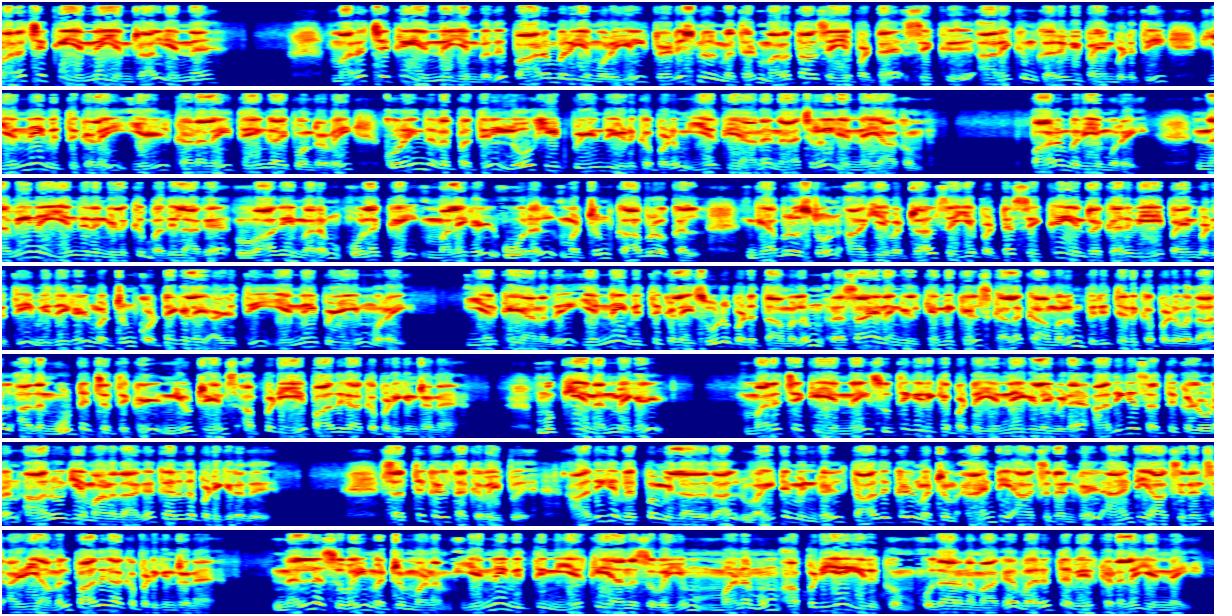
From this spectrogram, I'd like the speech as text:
மரச்செக்கு எண்ணெய் என்றால் என்ன? மரச்செக்கு எண்ணெய் என்பது பாரம்பரிய முறையில் ட்ரெடிஷனல் மெத்தட் மரத்தால் செய்யப்பட்ட செக்கு அரைக்கும் கருவி பயன்படுத்தி எண்ணெய் வித்துக்களை எள் கடலை தேங்காய் போன்றவை குறைந்த வெப்பத்தில் லோ ஹீட் பிழிந்து எடுக்கப்படும் இயற்கையான நேச்சுரல் எண்ணெய் ஆகும். பாரம்பரிய முறை. நவீன இயந்திரங்களுக்கு பதிலாக வாகை மரம் உலக்கை மலைகள் உரல் மற்றும் காப்ரோக்கல் கேப்ரோஸ்டோன் ஆகியவற்றால் செய்யப்பட்ட செக்கு என்ற கருவியை பயன்படுத்தி விதைகள் மற்றும் கொட்டைகளை அழுத்தி எண்ணெய் பிழியும் முறை. இயற்கையானது எண்ணெய் வித்துக்களை சூடுபடுத்தாமலும் ரசாயனங்கள் கெமிக்கல்ஸ் கலக்காமலும் பிரித்தெடுக்கப்படுவதால் அதன் ஊட்டச்சத்துக்கள் நியூட்ரியன்ஸ் அப்படியே பாதுகாக்கப்படுகின்றன. முக்கிய நன்மைகள் மரச்செக்கு எண்ணெய் சுத்திகரிக்கப்பட்ட எண்ணெய்களை விட அதிக சத்துக்களுடன் ஆரோக்கியமானதாக கருதப்படுகிறது. சத்துக்கள் தக்கவைப்பு. அதிக வெப்பம் இல்லாததால் வைட்டமின்கள் தாதுக்கள் மற்றும் ஆன்டி ஆக்சிடென்ட்கள் ஆன்டி ஆக்சிடென்ட்ஸ் அழியாமல் பாதுகாக்கப்படுகின்றன. நல்ல சுவை மற்றும் மனம். எண்ணெய் வித்தின் இயற்கையான சுவையும் மணமும் அப்படியே இருக்கும். உதாரணமாக வறுத்த வேர்க்கடலை எண்ணெய்.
